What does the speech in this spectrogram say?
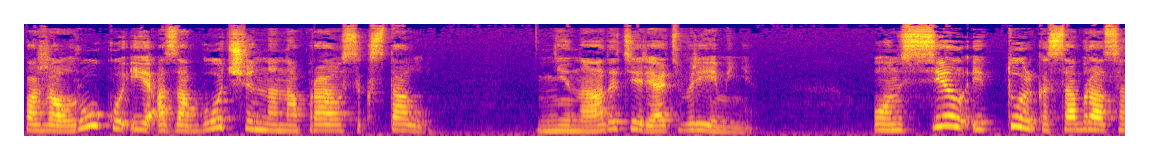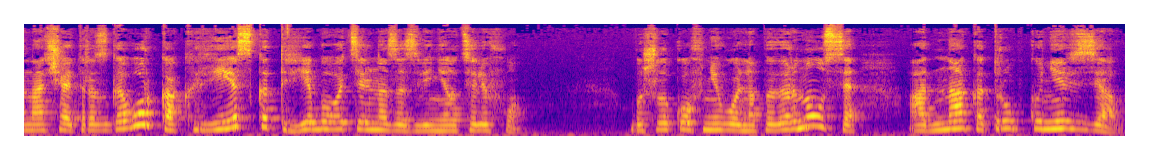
пожал руку и озабоченно направился к столу. Не надо терять времени. Он сел и только собрался начать разговор, как резко требовательно зазвенел телефон. Башлыков невольно повернулся, однако трубку не взял.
